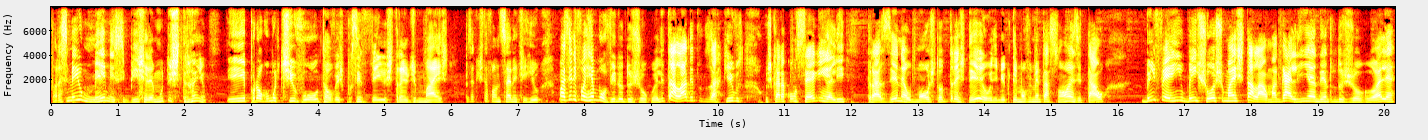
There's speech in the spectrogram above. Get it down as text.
Parece meio meme esse bicho, ele é muito estranho. E por algum motivo, ou talvez por ser feio estranho demais, Apesar que a gente tá falando de Silent Hill. Mas ele foi removido do jogo. Ele tá lá dentro dos arquivos. Os caras conseguem ali trazer né, o molde todo 3D. O inimigo tem movimentações e tal. Bem feinho, bem xoxo, mas tá lá. Uma galinha dentro do jogo. Olha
